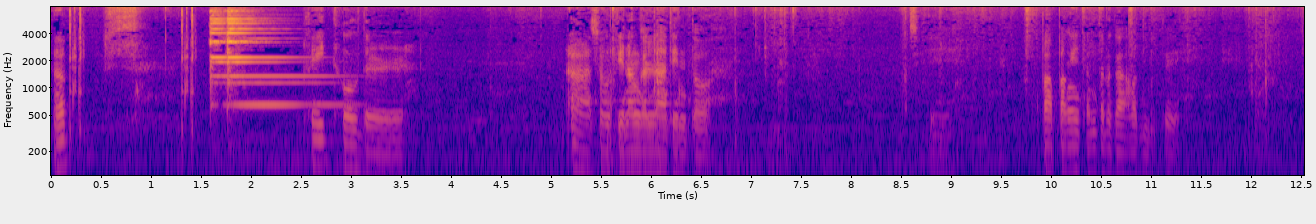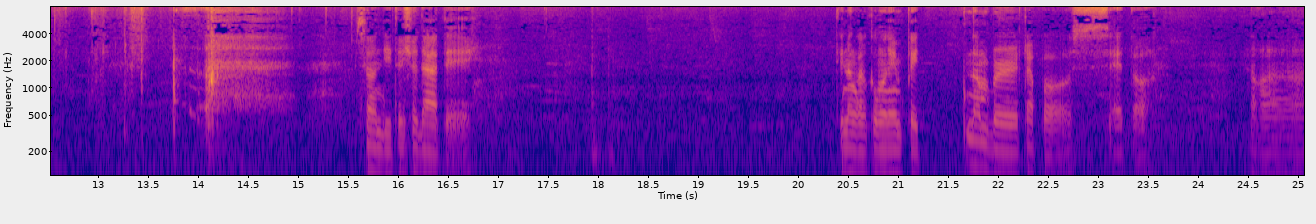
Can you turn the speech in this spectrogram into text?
Oops. Plate holder. Ah, so tinanggal natin to. Kasi papangitan talaga ako dito eh. So, andito siya dati eh. Tinanggal ko muna yung plate number tapos eto naka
